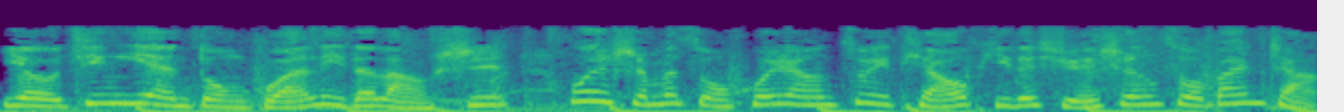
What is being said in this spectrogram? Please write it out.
有经验、懂管理的老师为什么总会让最调皮的学生做班长？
